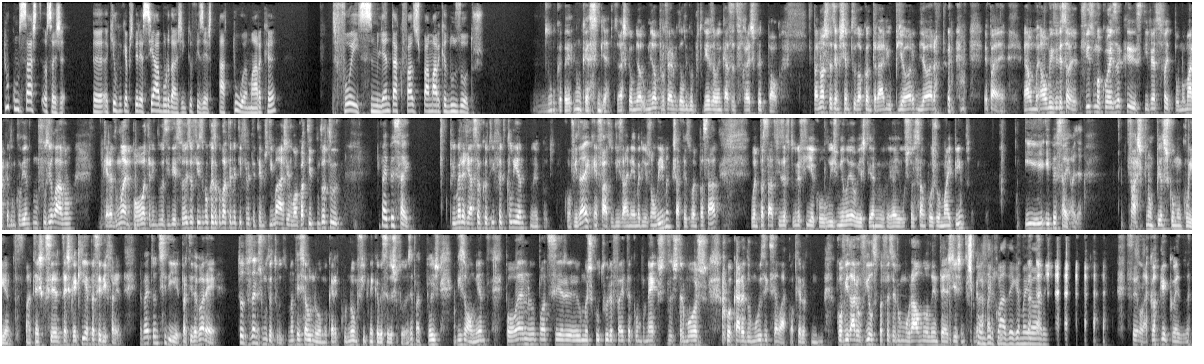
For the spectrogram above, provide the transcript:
tu começaste, ou seja, uh, aquilo que eu quero perceber é se a abordagem que tu fizeste à tua marca foi semelhante à que fazes para a marca dos outros? Nunca, nunca é semelhante. Acho que é o melhor, o melhor provérbio da língua portuguesa é o em casa de Ferreiros Pedro Pau. Para nós fazemos sempre tudo ao contrário, pior, melhor. Epá, é, há, uma, há uma invenção. Fiz uma coisa que, se tivesse feito para uma marca de um cliente, me fuzilavam. Que era de um ano para o outro, em duas edições, eu fiz uma coisa completamente diferente. Em termos de imagem, logotipo, mudou tudo. E pensei, a primeira reação que eu tive foi de cliente, não é? Convidei. Quem faz o design é a Maria João Lima, que já fez o ano passado. O ano passado fiz a fotografia com o Luís Mileu e este ano a ilustração com o João Mai Pinto. E, e pensei, olha, faz que não penses como um cliente. Pá, tens que ser, tens que aqui é para ser diferente. Então decidi, a partir de agora é todos os anos muda tudo, mantém só o nome, eu quero que o nome fique na cabeça das pessoas. Depois, visualmente, para o ano pode ser uma escultura feita com bonecos de extremos, com a cara do músico, sei lá, qualquer outro. Convidar o Vils para fazer um mural no Alentejo e a gente Expandir com a adega maior. sei lá, qualquer coisa.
